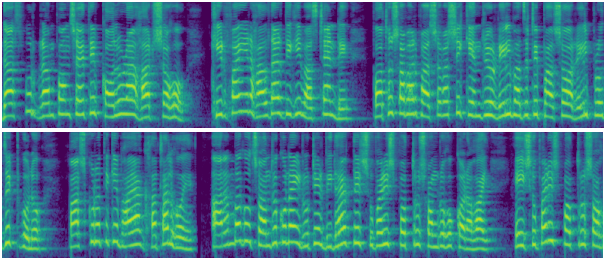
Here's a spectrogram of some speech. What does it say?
দাসপুর গ্রাম পঞ্চায়েতের কলোরা হাট সহ খিরফাইয়ের হালদার দিঘি বাসস্ট্যান্ডে পথসভার পাশাপাশি কেন্দ্রীয় রেল বাজেটে পাশ হওয়া রেল প্রজেক্টগুলো পাঁশকুড়া থেকে ভায়া ঘাটাল হয়ে আরামবাগ ও চন্দ্রকোনায় রুটের বিধায়কদের সুপারিশপত্র সংগ্রহ করা হয়। এই সুপারিশপত্র সহ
